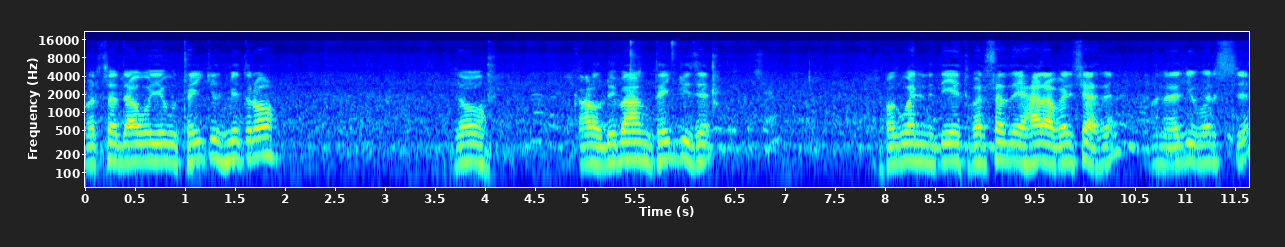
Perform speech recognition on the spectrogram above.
વરસાદ આવો એવું થઈ ગયું મિત્રો. જો કાળો ડિબાંગ થઈ ગયું છે. ભગવાનની દેહ વરસાદ હારા વરસ્યા છે. અને હજી વરસશે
